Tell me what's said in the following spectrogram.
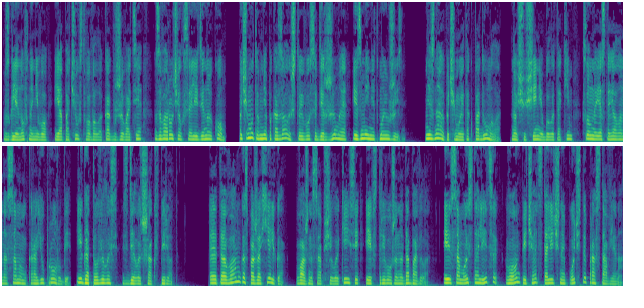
Взглянув на него, я почувствовала, как в животе заворочился ледяной ком. Почему-то мне показалось, что его содержимое изменит мою жизнь. Не знаю, почему я так подумала, но ощущение было таким, словно я стояла на самом краю проруби и готовилась сделать шаг вперед. «Это вам, госпожа Хельга?» — важно сообщила Кейси и встревоженно добавила. «Из самой столицы? Вон, печать столичной почты проставлена».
